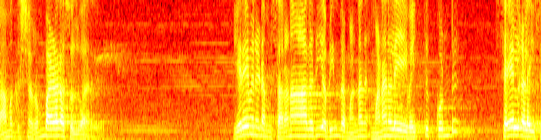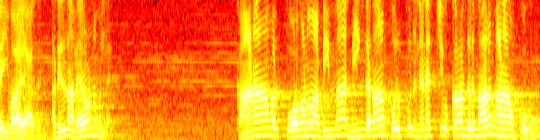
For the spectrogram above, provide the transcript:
ராமகிருஷ்ணன் ரொம்ப அழகாக சொல்வார். இறைவனிடம் சரணாகதி அப்படின்ற மன மனநிலையை வைத்துக்கொண்டு செயல்களை செய்வாயாக. அது இதுதான் வேற ஒன்றும் இல்லை. காணாமல் போகணும் அப்படின்னா நீங்க தான் பொறுப்புன்னு நினச்சி உட்கார்ந்துருந்தாலும் காணாமல் போகும்.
